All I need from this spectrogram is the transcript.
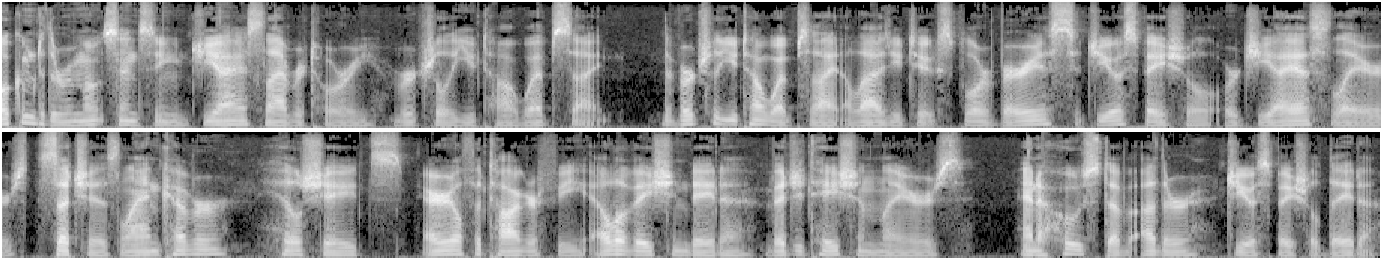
Welcome to the Remote Sensing GIS Laboratory Virtual Utah website. The Virtual Utah website allows you to explore various geospatial or GIS layers such as land cover, hillshades, aerial photography, elevation data, vegetation layers, and a host of other geospatial data.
